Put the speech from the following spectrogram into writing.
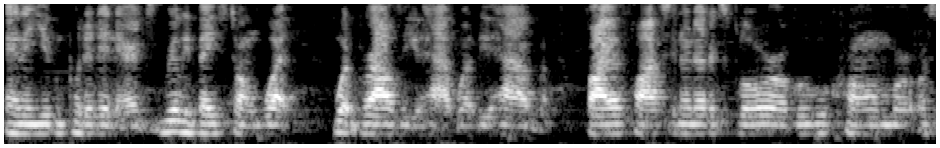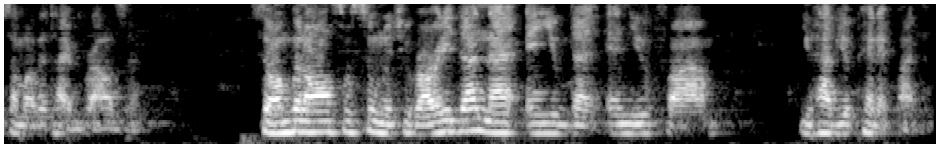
and then you can put it in there. It's really based on what what browser you have, whether you have Firefox, Internet Explorer, or Google Chrome, or, or some other type of browser. So I'm going to also assume that you've already done that, and you've done and you've um, you have your pin it button.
